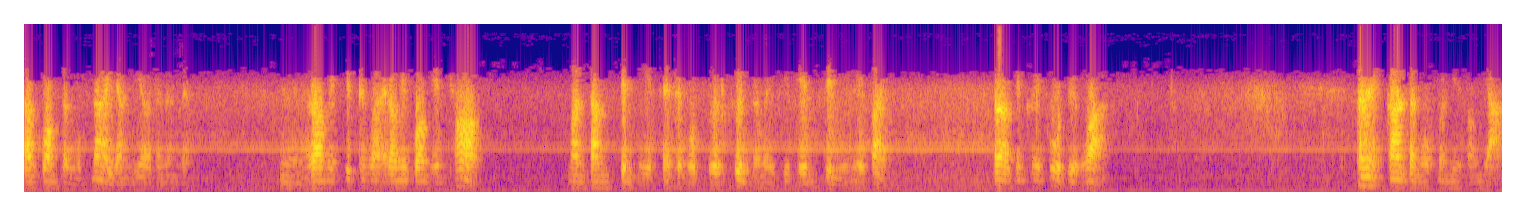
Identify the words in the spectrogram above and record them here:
ทำความสงบได้อย่างเดียวเท่านั้นแหละเราไม่คิดถึงว่าเรามีความเห็นชอบ มันทำเป็นเหตุให้สงบเกิดขึ้นทำไมคิดเห็นสิ่งนี้ไป เราจึงเคยพูดเรื่องว่า การสงบมันมีสองอย่าง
